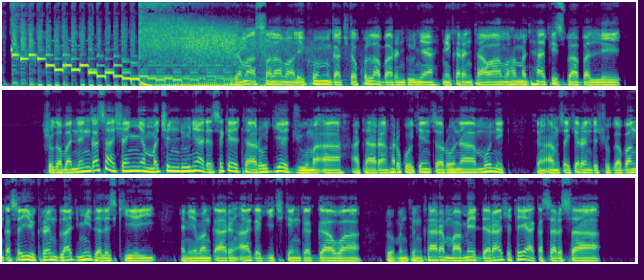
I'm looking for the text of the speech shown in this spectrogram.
Jama'a assalamu alaikum ga cikakkun labaran duniya mai karantawa Muhammad Hafiz Baballe. Shugabannin ƙasashen yammacin duniya da suka yi taro jiya Juma'a a taron harkokin tsaro na Munich sun amsa kiran da shugaban ƙasar Ukraine Vladimir Zelensky ya yi da neman ƙarin agaji cikin gaggawa domin tunkarar mamayar da Rasha ta yi a ƙasarsa.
